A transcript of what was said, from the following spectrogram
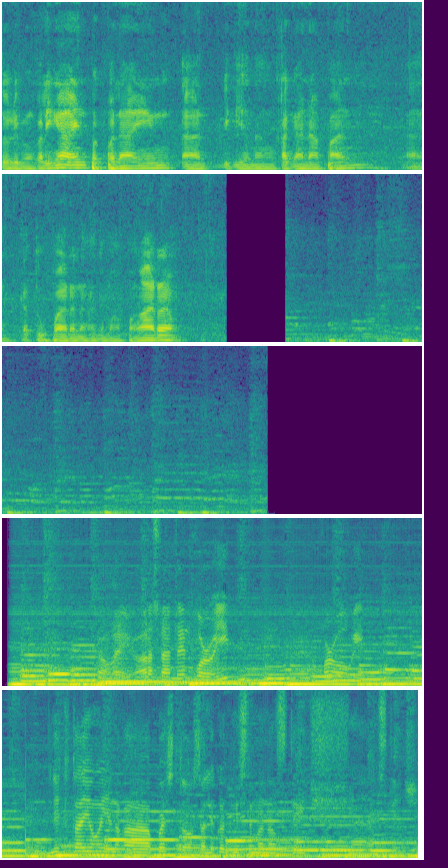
Patuloy mong kalingain, pagpalain at bigyan ng kaganapan at katuparan ng kanyang mga pangarap. Okay, oras natin 4.08 4.08 Dito tayo ngayon nakapwesto sa likod mismo ng stage. Yan, stage.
